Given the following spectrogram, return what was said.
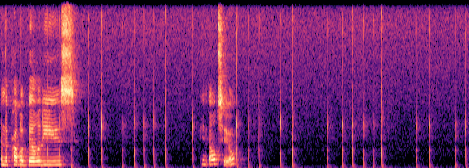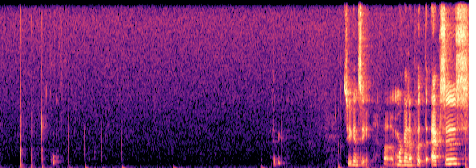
and the probabilities in L2. Cool. So you can see, um, we're going to put the x's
